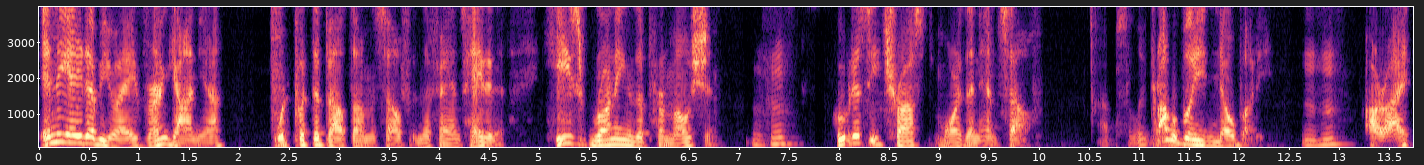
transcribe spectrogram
In the AWA, Verne Gagne would put the belt on himself and the fans hated it. He's running the promotion. Mm-hmm. Who does he trust more than himself? Absolutely. Probably nobody. Mm-hmm. All right.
